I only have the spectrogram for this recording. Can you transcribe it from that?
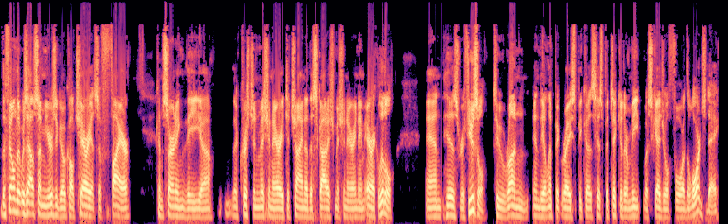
the film that was out some years ago called Chariots of Fire, concerning the uh, the Christian missionary to China, the Scottish missionary named Eric Liddell, and his refusal to run in the Olympic race because his particular meet was scheduled for the Lord's Day.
